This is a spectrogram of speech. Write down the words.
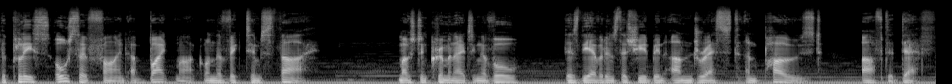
The police also find a bite mark on the victim's thigh. Most incriminating of all, there's the evidence that she had been undressed and posed after death.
